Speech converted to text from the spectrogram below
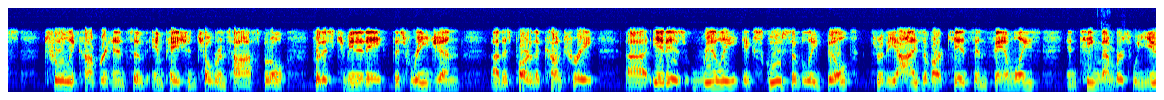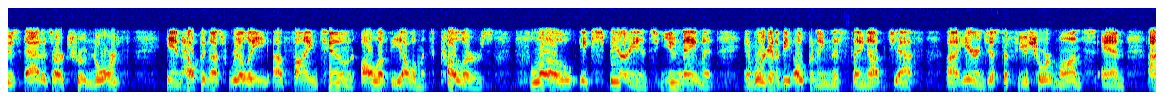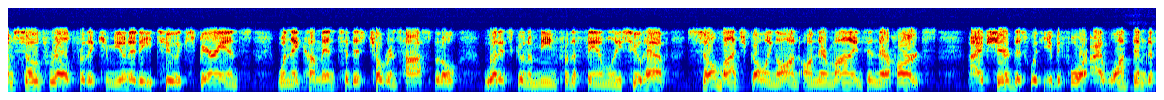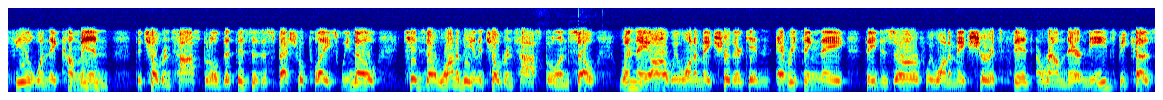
truly comprehensive inpatient children's hospital for this community, this region, uh, this part of the country. Uh, it is really exclusively built through the eyes of our kids and families and team members. We use that as our true north in helping us really uh, fine tune all of the elements colors, flow, experience, you name it. And we're going to be opening this thing up, Jeff. Uh, here in just a few short months. And I'm so thrilled for the community to experience when they come into this children's hospital what it's going to mean for the families who have so much going on on their minds and their hearts. I've shared this with you before. I want them to feel when they come in the children's hospital that this is a special place. We know kids don't want to be in a children's hospital and so when they are we want to make sure they're getting everything they they deserve. We want to make sure it's fit around their needs because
